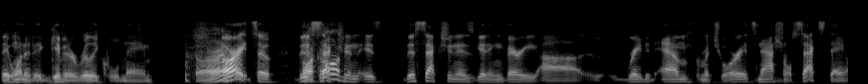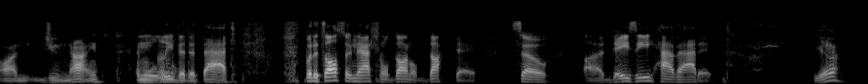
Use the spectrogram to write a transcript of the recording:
they wanted to give it a really cool name. All right. All right, so this on. section is this section is getting very uh, rated M for mature. It's National Sex Day on June 9th, and we'll leave Oh. it at that. But it's also National Donald Duck Day. So uh, Daisy, have at it. Yeah.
